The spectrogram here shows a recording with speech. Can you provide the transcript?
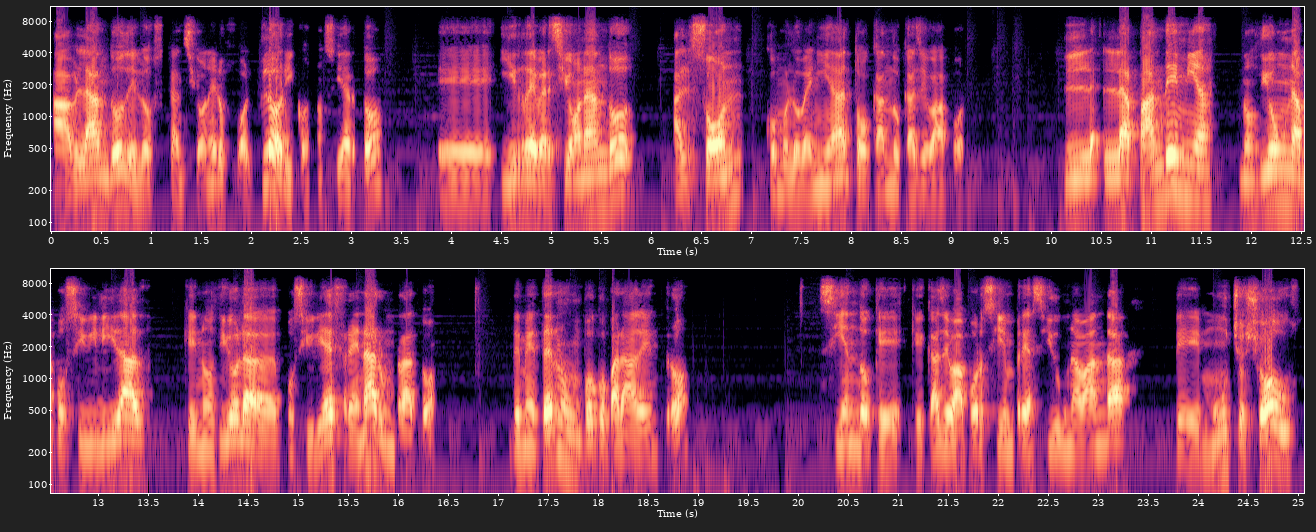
hablando de los cancioneros folclóricos, ¿no es cierto? Eh, y reversionando al son como lo venía tocando Calle Vapor. la pandemia nos dio una posibilidad que nos dio la posibilidad de frenar un rato, de meternos un poco para adentro, siendo que, Calle Vapor siempre ha sido una banda de muchos shows,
